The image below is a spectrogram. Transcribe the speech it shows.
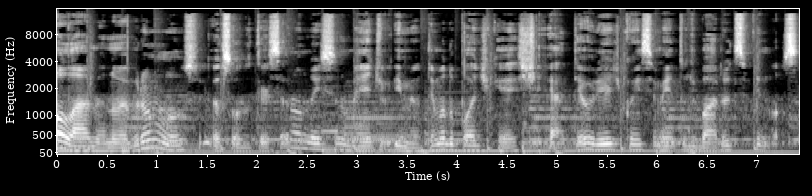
Olá, meu nome é Bruno Lúcio, eu sou do terceiro ano do ensino médio e meu tema do podcast é a teoria de conhecimento de Baruch Spinoza.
